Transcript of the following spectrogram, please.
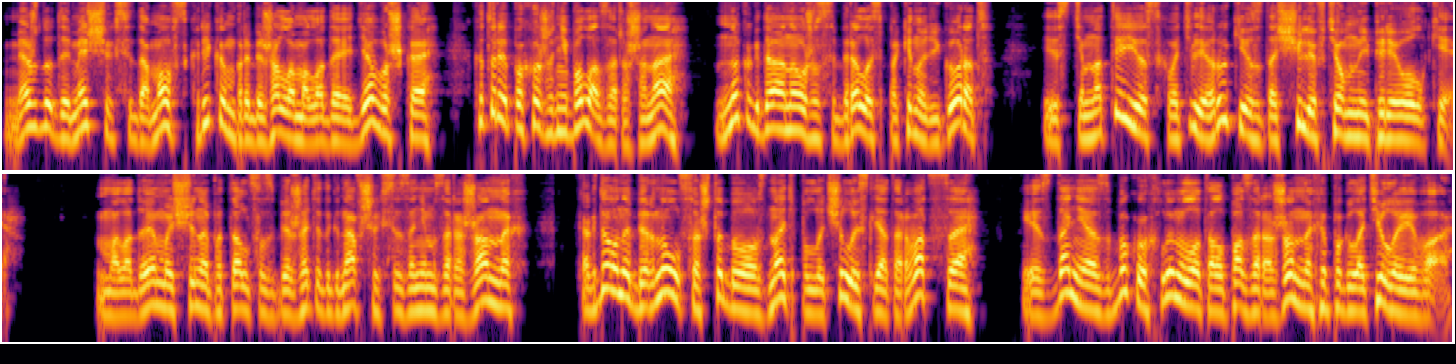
Между дымящихся домов с криком пробежала молодая девушка, которая, похоже, не была заражена, но когда она уже собиралась покинуть город, из темноты её схватили руки и затащили в тёмные переулки. Молодой мужчина пытался сбежать от гнавшихся за ним зараженных, когда он обернулся, чтобы узнать, получилось ли оторваться, из здания сбоку хлынула толпа зараженных и поглотила его.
